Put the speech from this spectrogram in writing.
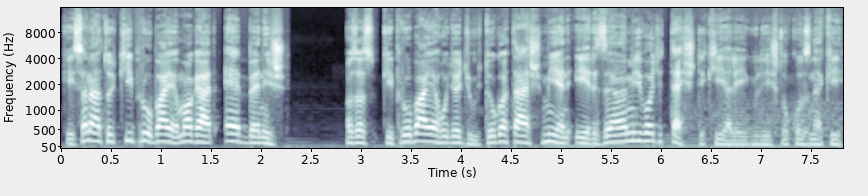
készen állt, hogy kipróbálja magát ebben is, azaz kipróbálja, hogy a gyújtogatás milyen érzelmi vagy testi kielégülést okoz neki.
